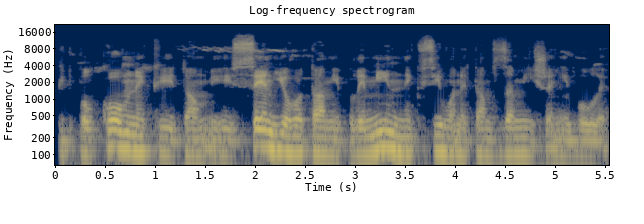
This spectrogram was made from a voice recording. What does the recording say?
підполковник, і там і син його, там, і племінник, всі вони там замішані були.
